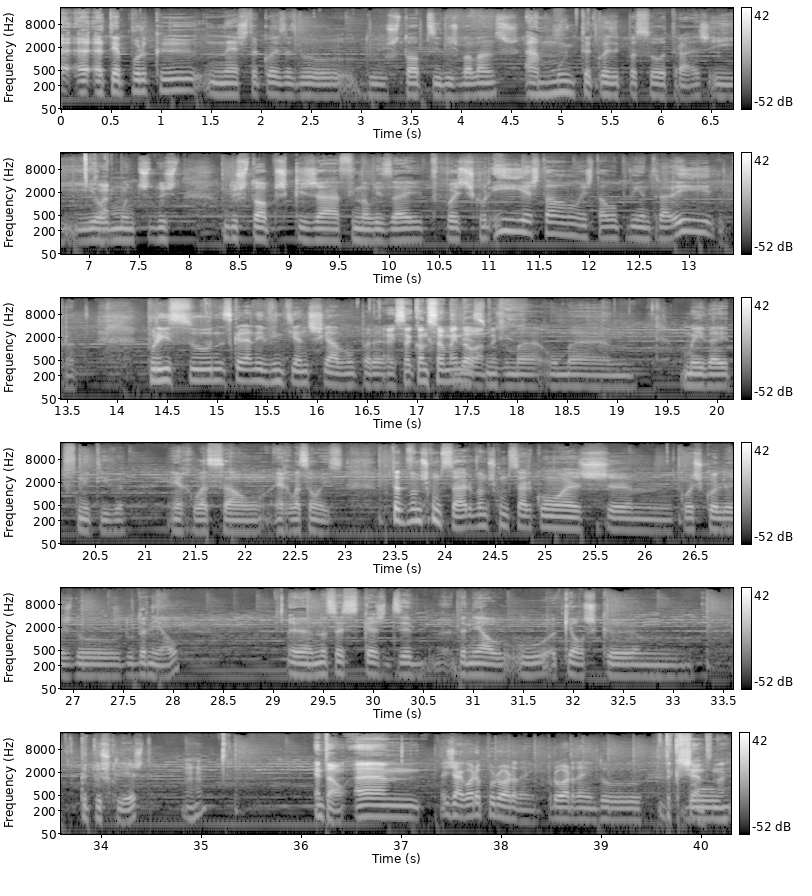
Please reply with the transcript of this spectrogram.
A- a- Até porque nesta coisa do- dos tops e dos balanços há muita coisa que passou atrás e, e eu Claro. muitos dos, dos tops que já finalizei depois descobri Ih, este álbum, este álbum podia entrar e pronto. Por isso, se calhar nem 20 anos chegavam para Isso aconteceu-me ainda ontem. tivéssemos uma, uma, uma ideia definitiva em relação, em relação a isso. Portanto, vamos começar, vamos começar com as, hum, com as escolhas do, do Daniel. Uh, não sei se queres dizer, Daniel, o, aqueles que, hum, que tu escolheste. Uhum. Então, um, Já agora por ordem, por ordem do. decrescente, do, não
